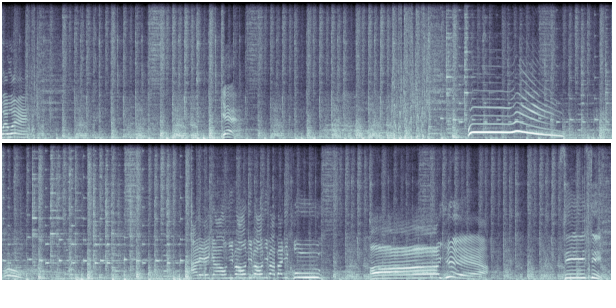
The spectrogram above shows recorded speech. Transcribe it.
ouais Ouais ouais Yeah. gars, on y va, on y va, on y va, Banicrou Oh yeah Si, si.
